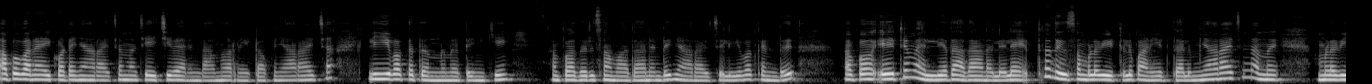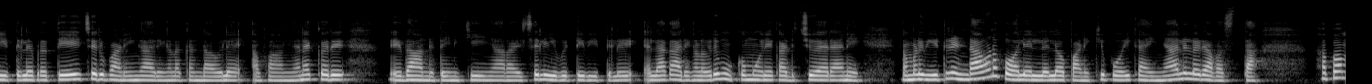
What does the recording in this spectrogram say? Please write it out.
അപ്പോൾ പറഞ്ഞു ആയിക്കോട്ടെ ഞായറാഴ്ച എന്നാൽ ചേച്ചി വരണ്ടെന്ന് പറഞ്ഞിട്ടോ അപ്പോൾ ഞായറാഴ്ച ലീവൊക്കെ തന്നു കേട്ടോ എനിക്ക്. അപ്പോൾ അതൊരു സമാധാനമുണ്ട് ഞായറാഴ്ച ലീവൊക്കെ ഉണ്ട് അപ്പോൾ ഏറ്റവും വലിയത് അതാണല്ലോ അല്ലേ? എത്ര ദിവസം നമ്മൾ വീട്ടിൽ പണിയെടുത്താലും ഞായറാഴ്ച അന്ന് നമ്മളെ വീട്ടിൽ പ്രത്യേകിച്ച് ഒരു പണിയും കാര്യങ്ങളൊക്കെ ഉണ്ടാവും അല്ലേ അപ്പോൾ അങ്ങനെയൊക്കെ ഒരു ഇതാണ് കേട്ടോ എനിക്ക് ഈ ഞായറാഴ്ച ലീവ് കിട്ടി വീട്ടിൽ എല്ലാ കാര്യങ്ങളും ഒരു മുക്കും മൂലയൊക്കെ അടിച്ചു വരാനേ. നമ്മൾ വീട്ടിലുണ്ടാവണ പോലെയല്ലല്ലോ പണിക്ക് പോയി കഴിഞ്ഞാലുള്ളൊരവസ്ഥ. അപ്പം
